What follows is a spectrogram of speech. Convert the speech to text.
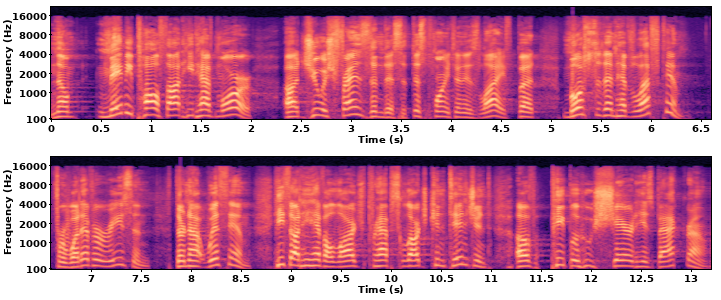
Now, maybe Paul thought he'd have more uh, Jewish friends than this at this point in his life, but most of them have left him for whatever reason. They're not with him. He thought he'd have a large, perhaps large contingent of people who shared his background.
